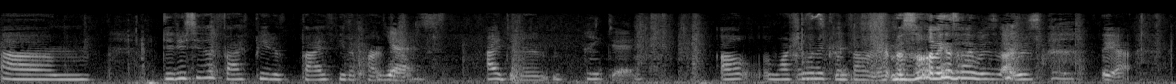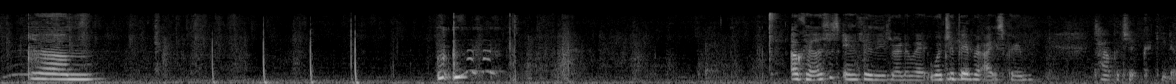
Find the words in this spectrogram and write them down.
um did you see the five feet of five feet apart Yes, i didn't I did. I'll watch it when it comes out on Amazon. Because I was, I was, yeah. Um. okay, let's just answer these right away. What's your Okay. favorite ice cream? Chocolate chip cookie dough.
